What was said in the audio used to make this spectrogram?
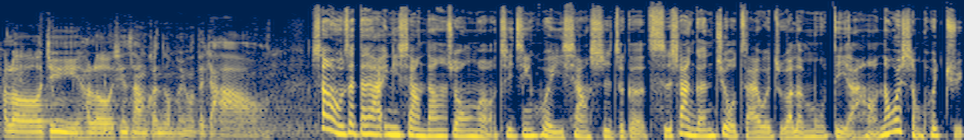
Hello，金宇。Hello，线上观众朋友，大家好。尚如在大家印象当中哦，基金会一向是这个慈善跟救灾为主要的目的啊。哈，那为什么会举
